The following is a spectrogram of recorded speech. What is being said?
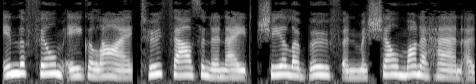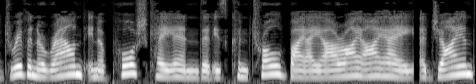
In the film Eagle Eye 2008, Shia LaBeouf and Michelle Monaghan are driven around in a Porsche Cayenne that is controlled by ARIIA a giant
